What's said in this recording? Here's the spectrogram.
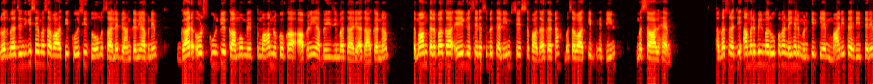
रोज़मर्रा ज़िंदगी से मसावत की कोई सी दो मसाले बयान करने आपने घर और स्कूल के कामों में तमाम लोगों का अपनी अपनी ज़िम्मेदारी अदा करना, तमाम तलबा का एक जैसे नस्ब तलीम से इस्ता करना मसावत की बेहतरीन मसाल है। अगला सवाल जी, अमर बिल मरूफ व नहीं मुनकर के मानी तहरीर करें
